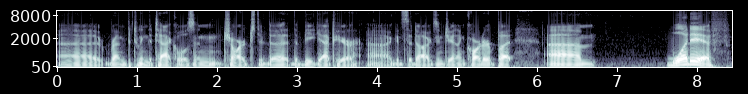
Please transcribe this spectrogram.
uh, run between the tackles and charge through the the B gap here uh, against the Dogs and Jalen Carter. But um, what if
